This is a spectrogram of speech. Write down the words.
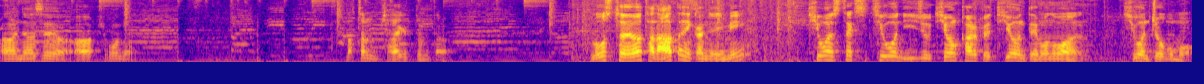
아 안녕하세요. 아 피곤해. 낮잠 좀 자야겠다 좀 이따. 로스터요? 다 나왔다니까요 이미. T1 스택스, T1 이주, T1 카르페, T1 데몬 1, T1 조그모.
